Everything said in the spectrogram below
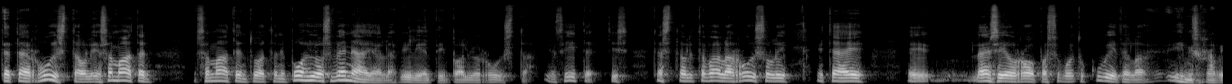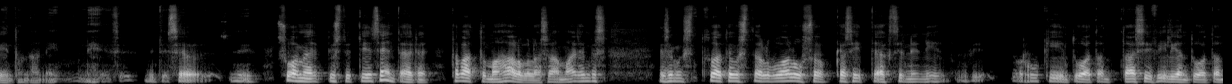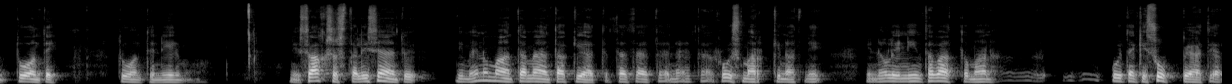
tätä ruista oli, ja samaten Samaten tuota, niin Pohjois-Venäjällä viljeltiin paljon ruista. Ja siitä, siis tästä oli tavallaan, ruis oli, mitä ei, ei Länsi-Euroopassa voitu kuvitella ihmisravintona, niin, niin, se, se, niin Suomeen pystyttiin sen tähden tavattoman halvalla saamaan. Esimerkiksi, esimerkiksi 1900-luvun alussa käsittääkseni niin rukiin tuotanto, tai siis viljan tuotanto, tuonti, tuonti niin, niin Saksasta lisääntyi nimenomaan tämän takia, että tätä, näitä ruismarkkinat, niin, niin ne oli niin tavattoman kuitenkin suppeat ja,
